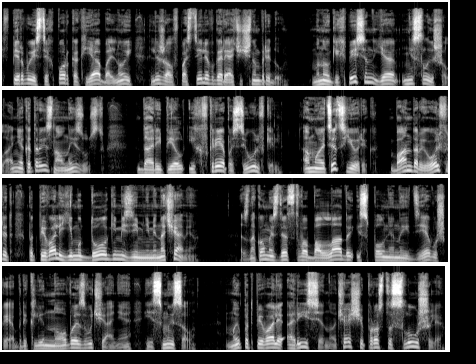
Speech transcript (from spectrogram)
Впервые с тех пор, как я, больной, лежал в постели в горячечном бреду. Многих песен я не слышал, а некоторые знал наизусть. Дарий пел их в крепости Ульфкель. А мой отец Йорик, Бандер и Ольфред подпевали ему долгими зимними ночами. Знакомые с детства баллады, исполненные девушкой, обрекли новое звучание и смысл — мы подпевали Арисе, но чаще просто слушали,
